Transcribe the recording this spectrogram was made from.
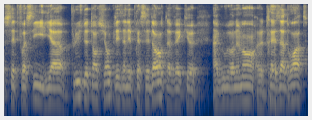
cette fois-ci, il y a plus de tensions que les années précédentes avec un gouvernement très à droite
